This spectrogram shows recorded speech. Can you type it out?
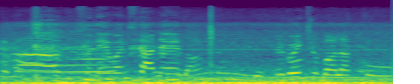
The day one started. We're going to Balakot.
